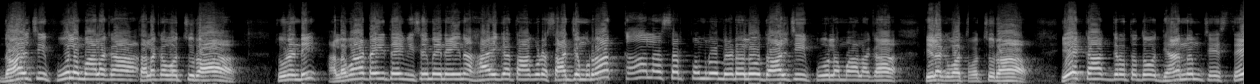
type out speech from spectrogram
దాల్చి పూలమాలగా తలకవచ్చురా. చూడండి అలవాటైతే విషయమైనైనా హాయిగా తాగుడ సాధ్యమురా. కాల సర్పమును మెడలో దాల్చి పూలమాలగా తిలకవచ్చురా ఏకాగ్రతతో ధ్యానం చేస్తే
